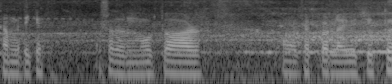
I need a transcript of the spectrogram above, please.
সামনের দিকে। অসাধারণ মুহূর্ত আর ઝટપટ લાવી ચીકતો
